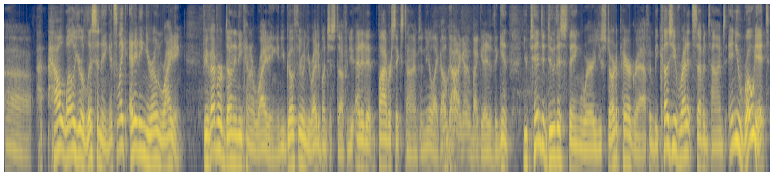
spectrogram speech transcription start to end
uh, how well you're listening. It's like editing your own writing. If you've ever done any kind of writing and you go through and you write a bunch of stuff and you edit it five or six times and you're like, oh God, I gotta go back and edit it again. You tend to do this thing where you start a paragraph and because you've read it seven times and you wrote it,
